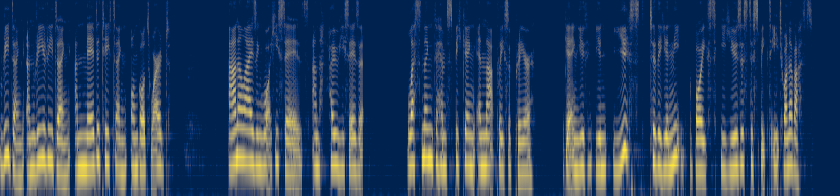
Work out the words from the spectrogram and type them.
reading and rereading and meditating on God's Word, analysing what He says and how He says it, listening to Him speaking in that place of prayer, getting used to the unique voice He uses to speak to each one of us,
